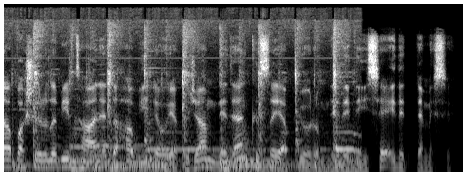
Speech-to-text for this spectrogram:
Hatta başarılı bir tane daha video yapacağım. Neden kısa yapıyorum nedeni ise editlemesi.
